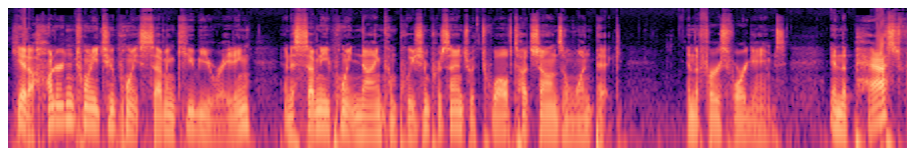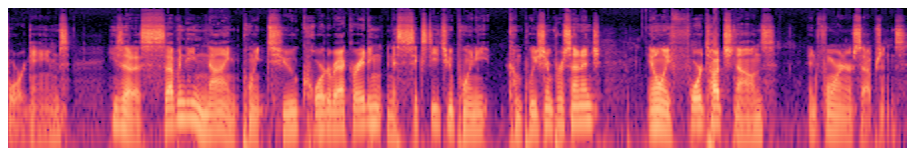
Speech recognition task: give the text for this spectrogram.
he had a 122.7 QB rating and a 70.9 completion percentage with 12 touchdowns and one pick in the first four games. In the past four games, he's at a 79.2 quarterback rating and a 62.8 completion percentage, and only four touchdowns and four interceptions.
